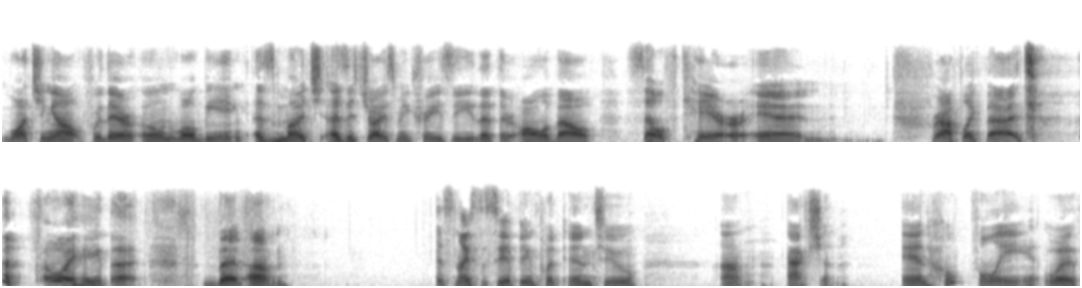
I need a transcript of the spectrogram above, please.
watching out for their own well being as much as it drives me crazy that they're all about self care and crap like that. oh, I hate that. But um it's nice to see it being put into um, action. And hopefully, with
